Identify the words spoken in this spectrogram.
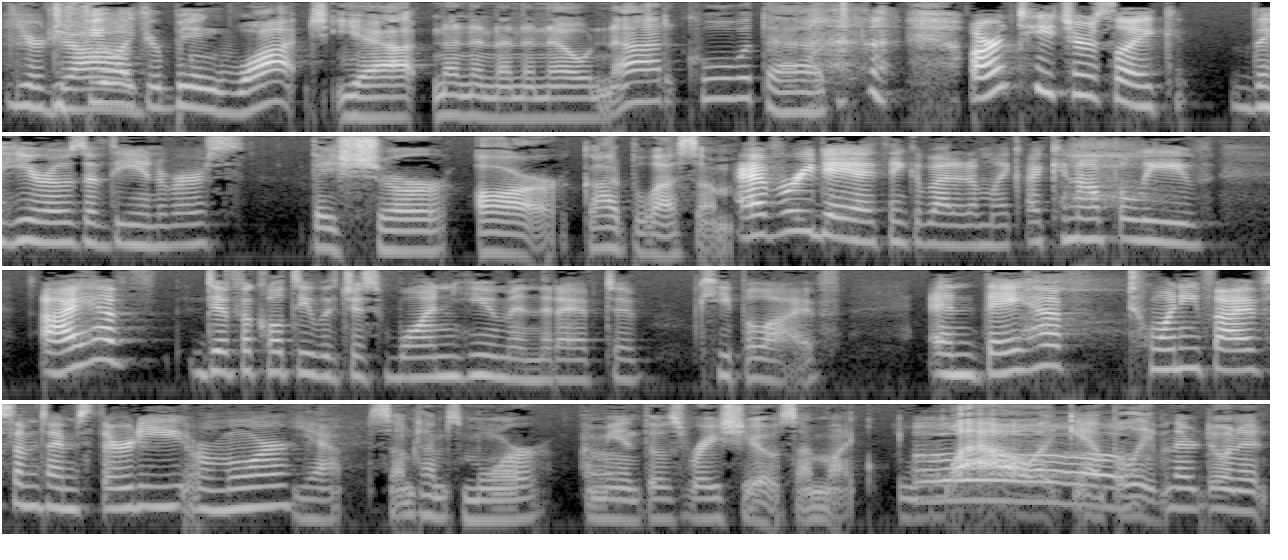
Your you job. feel like you're being watched. Yeah, no, no, no, no, no, not cool with that. aren't teachers like the heroes of the universe? They sure are. God bless them. Every day I think about it, I'm like, I cannot believe I have difficulty with just one human that I have to keep alive. And they have 25, sometimes 30 or more. Yeah, sometimes more. I mean, those ratios, I'm like, wow, I Oh. can't believe. And they're doing it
